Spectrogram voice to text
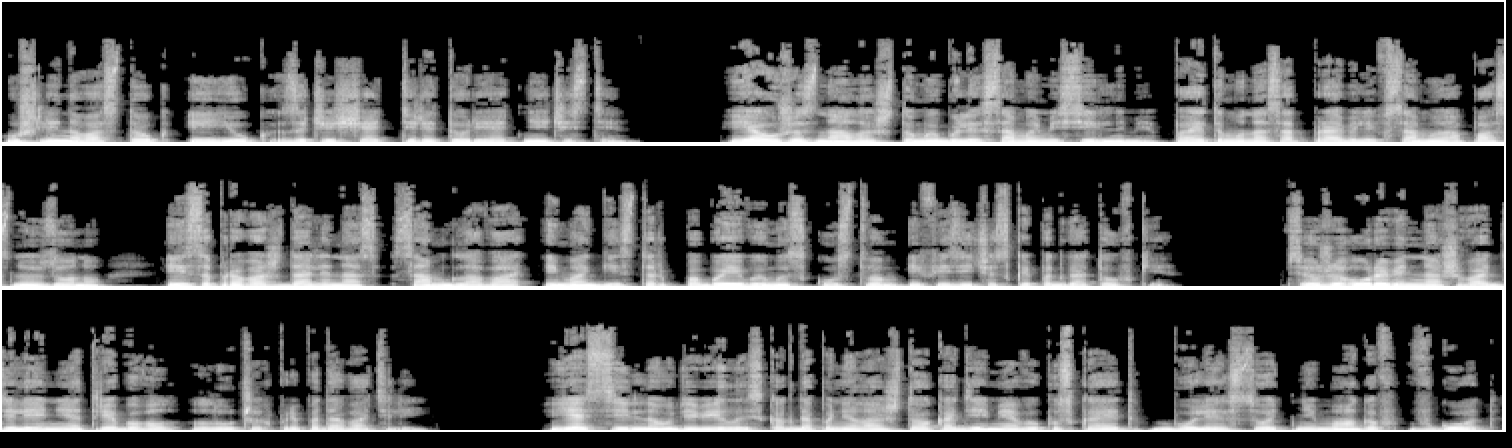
ушли на восток и юг зачищать территории от нечисти. Я уже знала, что мы были самыми сильными, поэтому нас отправили в самую опасную зону и сопровождали нас сам глава и магистр по боевым искусствам и физической подготовке. Все же уровень нашего отделения требовал лучших преподавателей. Я сильно удивилась, когда поняла, что Академия выпускает более сотни магов в год.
